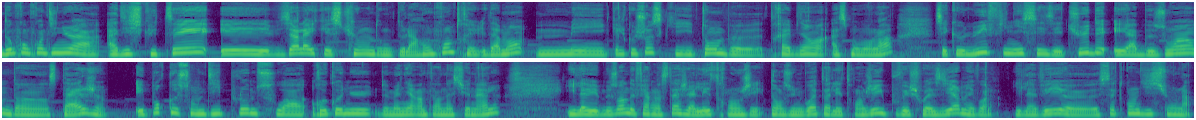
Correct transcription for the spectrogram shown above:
Donc on continue à, discuter et vient la question donc de la rencontre évidemment, mais quelque chose qui tombe très bien à ce moment-là, c'est que lui finit ses études et a besoin d'un stage Et pour que son diplôme soit reconnu de manière internationale, il avait besoin de faire un stage à l'étranger. Dans une boîte à l'étranger, il pouvait choisir, mais voilà, il avait euh, cette condition-là.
